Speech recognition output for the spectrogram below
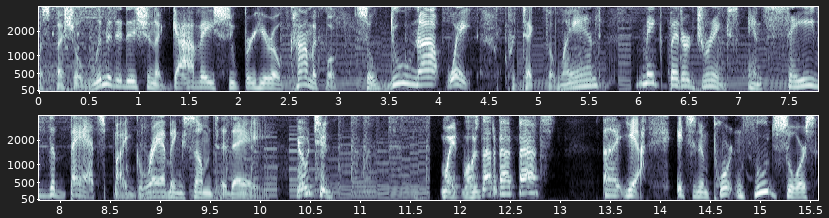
a special limited edition agave superhero comic book. So do not wait. Protect the land, make better drinks, and save the bats by grabbing some today. Go to. Wait, what was that about bats? Uh, yeah, it's an important food source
